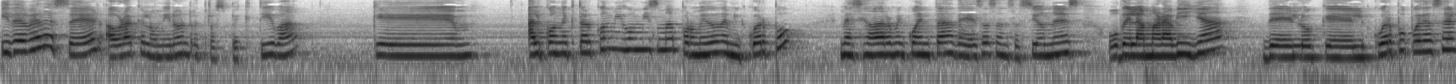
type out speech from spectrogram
Y debe de ser, ahora que lo miro en retrospectiva, que al conectar conmigo misma por medio de mi cuerpo, me hacía darme cuenta de esas sensaciones o de la maravilla de lo que el cuerpo puede hacer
